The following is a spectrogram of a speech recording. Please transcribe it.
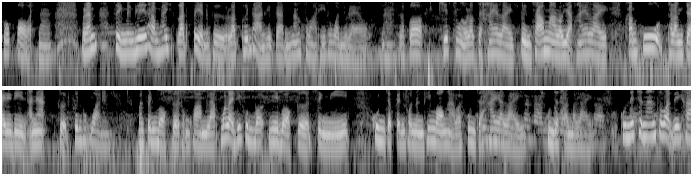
ทั่วปอดนะ เพราะฉะนั้นสิ่งหนึ่งที่ทำให้รัฐเปลี่ยนก็คือ รัฐพื้นฐานคือการนั่งสมาธิทุกวันอยู่แล้วนะแล้วก็คิดเสมอว่าเราจะให้อะไร ตื่นเช้ามาเราอยากให้อะไรคำพูดพลังใจดีๆ อันเนี้ยเกิดขึ้นทุกวัน มันเป็นบอกเกิดของความรัก เมื่อไหร่ที่คุณบอกมีบอกเกิดสิ่งนี้ คุณจะเป็นคนหนึ่งที่มองหาว่าคุณจะให้อะไร คุณจะทำอะไร คุณนิชนันสวัสดีค่ะ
